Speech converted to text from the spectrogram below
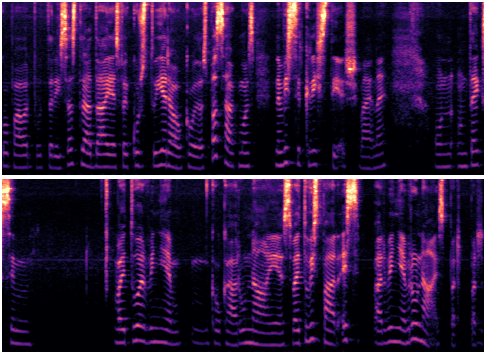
kopā varbūt arī sastrādājies, vai kurus tu ieraugi kaut kādos pasākumos, ne visi ir kristieši. Un, un, teiksim, vai tu ar viņiem kaut kā runājies, vai tu vispār esi ar viņiem runājis par, par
